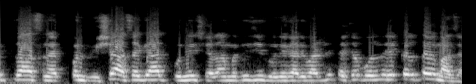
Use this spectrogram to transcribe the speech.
त्रास नाही. पण विषय असा की आज पुणे शहरामध्ये जी गुन्हेगारी वाढली त्याच्या बोलणं हे कर्तव्य माझं.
